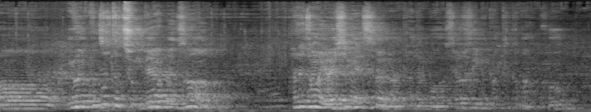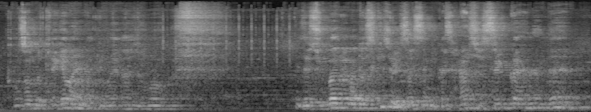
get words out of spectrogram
어, 콘서트 준비하면서 다들 정말 열심히 했어요. 다들 뭐 새로 생긴 파트가 많고 동선도 되게 많이 바뀌고 해가지고 이제 중간중간에 스케줄이 있었으니까 잘할 수 있을까 했는데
